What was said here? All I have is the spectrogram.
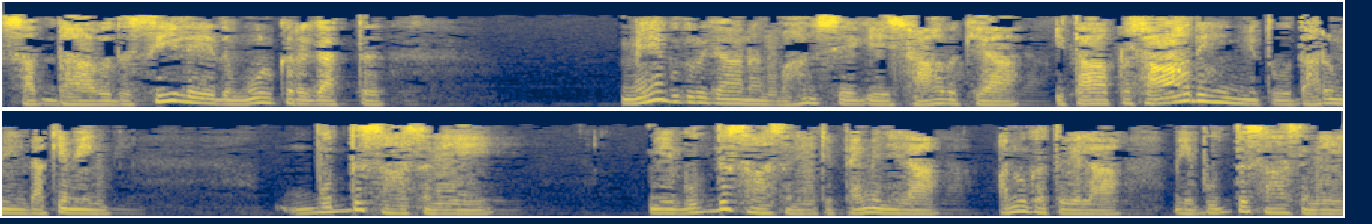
සද්ධාවද සීලේද මුල් කරගත්ත මේ බුදුරජාණන් වහන්සේගේ ශ්‍රාවකයා ඊතා ප්‍රසාදයෙන් යුතු ධර්මයේ දකිමින් බුද්ධ ශාසනයේ මේ බුද්ධ ශාසනයට පැමිණිලා අනුගත වෙලා මේ බුද්ධ ශාසනයේ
